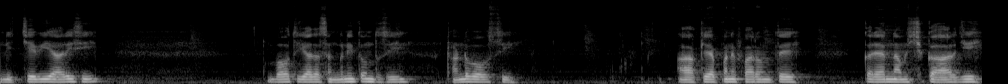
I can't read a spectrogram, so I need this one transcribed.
ਨੀਚੇ ਵੀ ਆ ਰਹੀ ਸੀ। ਬਹੁਤ ਜ਼ਿਆਦਾ ਸੰਘਣੀ ਧੁੰਦ ਸੀ। ਠੰਡ ਬਹੁਤ ਸੀ। ਆ ਕੇ ਆਪਾਂ ਨੇ ਫਾਰਮ ਤੇ ਕਰਿਆ ਨਮਸਕਾਰ ਜੀ।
